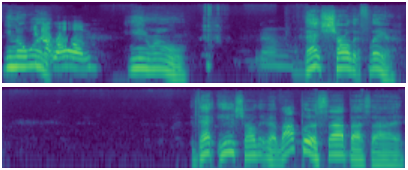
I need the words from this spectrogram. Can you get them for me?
You know what? You're not wrong. He ain't wrong. No. That's Charlotte Flair. That is Charlotte. Flair. If I put a side by side,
